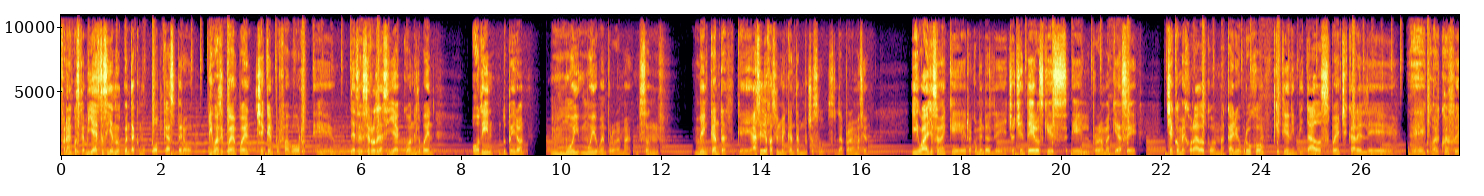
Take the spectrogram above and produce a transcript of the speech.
Franco Escamilla. Esto sí ya no cuenta como podcast, pero igual si pueden, pueden, chequen por favor eh, Desde el Cerro de la Silla con el buen Odín Dupeirón. Muy, muy buen programa. Son. Me encanta. Así de fácil me encanta mucho su, la programación. Igual ya saben que recomiendo el de Chochenteros, que es el programa que hace Checo Mejorado con Macario Brujo, que tienen invitados. Pueden checar el de. Eh, ¿cuál, ¿Cuál fue?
